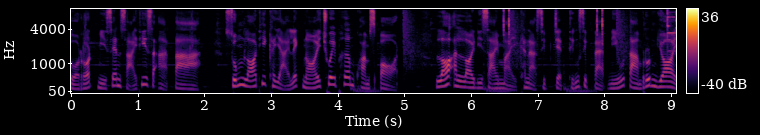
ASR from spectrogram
ตัวรถมีเส้นสายที่สะอาดตา ซุ้มล้อที่ขยายเล็กน้อยช่วยเพิ่มความสปอร์ต ล้ออัลลอยดีไซน์ใหม่ขนาด 17-18 นิ้วตามรุ่นย่อย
